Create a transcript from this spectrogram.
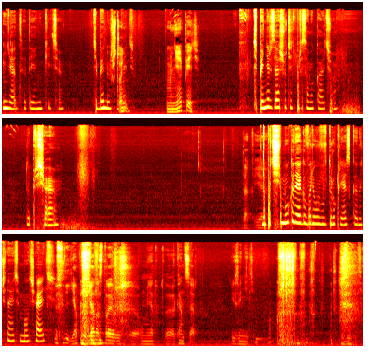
Нет, это я Никите. Тебе нужно Что петь. Мне петь? Тебе нельзя шутить про самокатию. Запрещаю. Так, я... Да почему, когда я говорю, вы вдруг резко начинаете молчать? Я, я настраиваюсь, э, у меня тут э, концерт. Извините. Извините.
